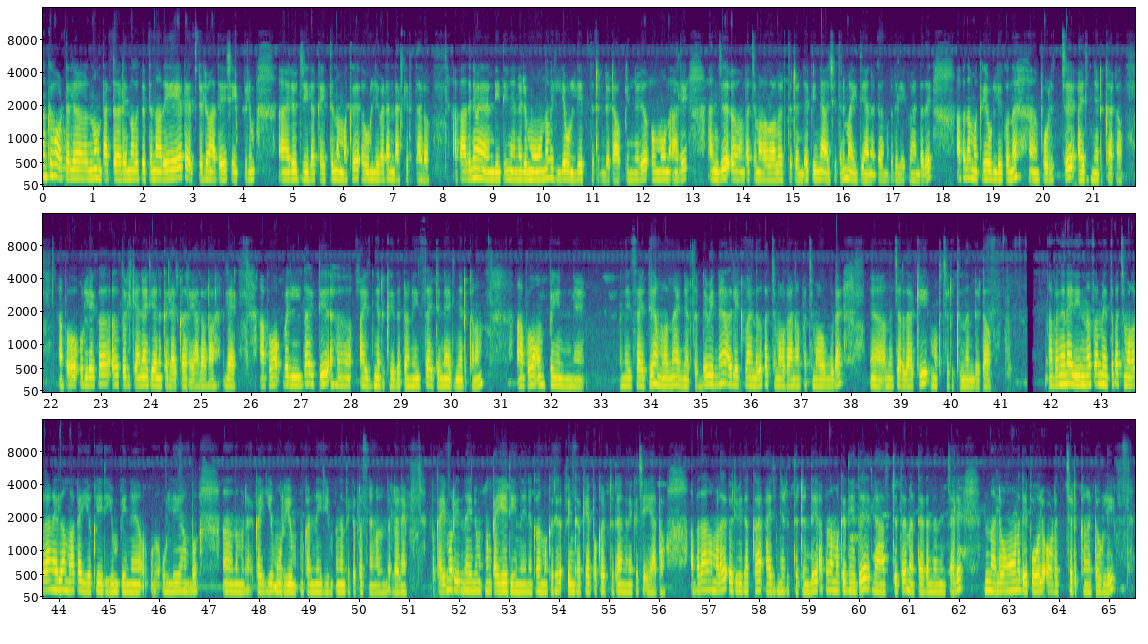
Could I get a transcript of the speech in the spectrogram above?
നമുക്ക് ഹോട്ടലുകളിൽ നിന്നും തട്ടുകടയിൽ നിന്നൊക്കെ കിട്ടുന്ന അതേ ടേസ്റ്റിലും അതേ ഷേപ്പിലും രുചിയിലൊക്കെ ആയിട്ട് നമുക്ക് ഉള്ളിവട ഉണ്ടാക്കിയെടുത്താലോ. അപ്പോൾ അതിന് വേണ്ടിയിട്ട് ഞാനൊരു മൂന്ന് വലിയ ഉള്ളി എടുത്തിട്ടുണ്ട് കേട്ടോ പിന്നെ ഒരു മൂന്ന് നാല് അഞ്ച് പച്ചമുളകുകൾ എടുത്തിട്ടുണ്ട്. പിന്നെ ആവശ്യത്തിന് മൈദയാണ് കേട്ടോ നമുക്കിതിലേക്ക് വേണ്ടത്. അപ്പോൾ നമുക്ക് ഈ ഉള്ളിയൊക്കെ ഒന്ന് പൊളിച്ച് അരിഞ്ഞെടുക്കാം കേട്ടോ അപ്പോൾ ഉള്ളിയൊക്കെ തൊലിക്കാനും അരിയാനൊക്കെ എല്ലാവർക്കും അറിയാമല്ലോ അല്ലേ? അപ്പോൾ വലുതായിട്ട് അരിഞ്ഞെടുക്കരുത് കേട്ടോ നൈസായിട്ട് തന്നെ അരിഞ്ഞെടുക്കണം. അപ്പോൾ പിന്നെ നൈസായിട്ട് നമ്മളൊന്ന് അരിഞ്ഞെടുത്തിട്ടുണ്ട്. പിന്നെ അതിലേക്ക് വേണ്ടത് പച്ചമുളകാണ്. പച്ചമുളകും കൂടെ ഒന്ന് ചെറുതാക്കി മുറിച്ചെടുക്കുന്നുണ്ട് കേട്ടോ അപ്പോൾ ഇങ്ങനെ അരിയുന്ന സമയത്ത് പച്ചമുളകാണെങ്കിൽ നമ്മളെ കൈയൊക്കെ എരിയും. പിന്നെ ഉള്ളിയാകുമ്പോൾ നമ്മുടെ കൈ മുറിയും കണ്ണെരിയും അങ്ങനത്തെയൊക്കെ പ്രശ്നങ്ങളുണ്ടല്ലോ അല്ലേ? അപ്പോൾ കൈ മുറിയുന്നതിനും കൈ എരിയുന്നതിനൊക്കെ നമുക്കൊരു ഫിംഗർ ക്യാപ്പൊക്കെ ഇട്ടിട്ട് അങ്ങനെയൊക്കെ ചെയ്യാം കേട്ടോ അപ്പോൾ അതാ നമ്മൾ ഒരുവിധമൊക്കെ അരിഞ്ഞെടുത്തിട്ടുണ്ട്. അപ്പോൾ നമുക്ക് ഇനി ഇത് ലാസ്റ്റത്തെ മെത്തേഡ് എന്താണെന്ന് വെച്ചാൽ നല്ലോണം ഇതേപോലെ ഉടച്ചെടുക്കണം കേട്ടോ ഉള്ളി.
